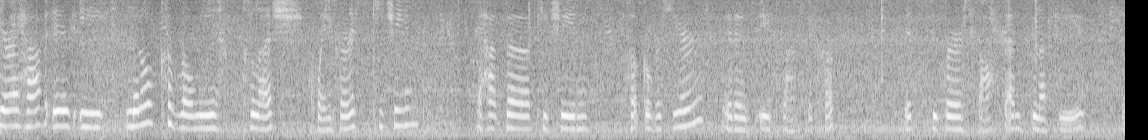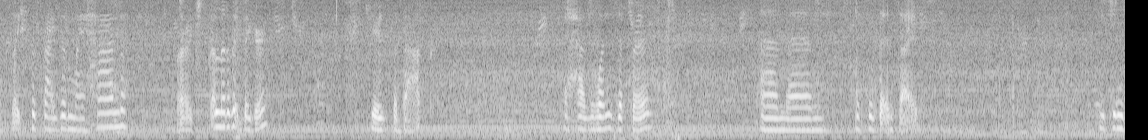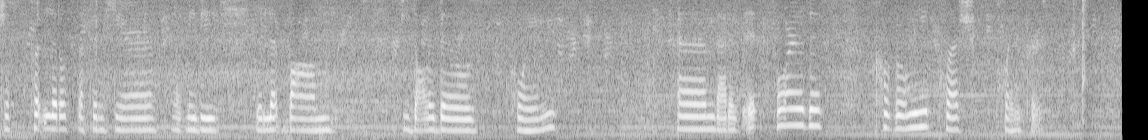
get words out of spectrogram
here I have is a little Kuromi plush coin purse keychain. It has the keychain hook over here. It is a plastic hook. It's super soft and fluffy. It's like the size of my hand or just a little bit bigger. Here's the back. It has one zipper and then this is the inside. You can just put little stuff in here, like maybe your lip balm, a few dollar bills, coins. And that is it for this Kuromi plush coin purse.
